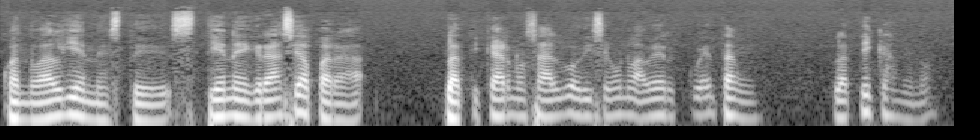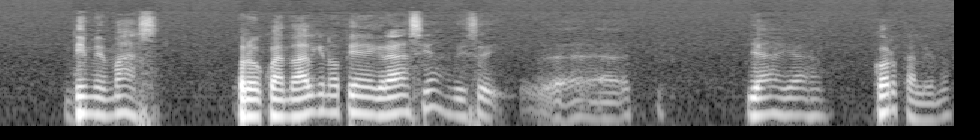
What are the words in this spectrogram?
cuando alguien este, tiene gracia para platicarnos algo, dice uno, a ver, cuéntame, platícame, ¿no? Dime más. Pero cuando alguien no tiene gracia, dice, ah, ya, ya, córtale, ¿no?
